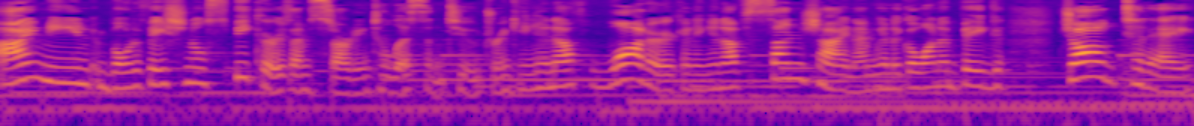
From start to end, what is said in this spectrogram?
I mean motivational speakers I'm starting to listen to, drinking enough water, getting enough sunshine. I'm going to go on a big jog today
